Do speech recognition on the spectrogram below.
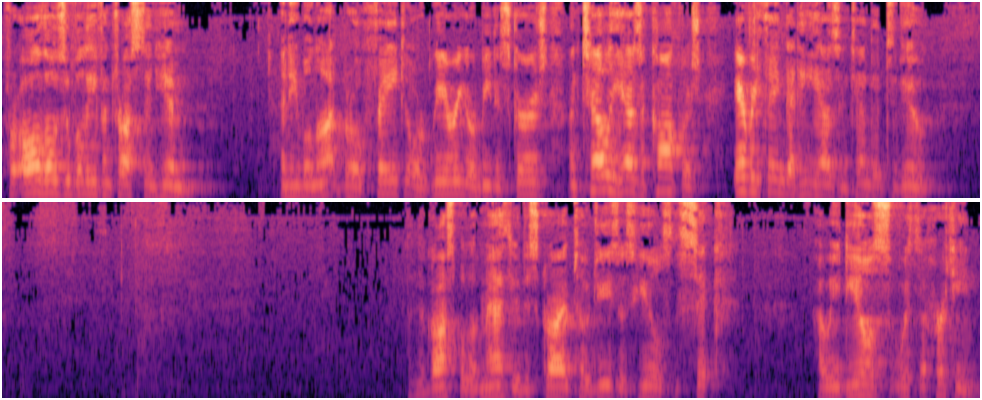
for all those who believe and trust in him. And he will not grow faint or weary or be discouraged until he has accomplished everything that he has intended to do. And the Gospel of Matthew describes how Jesus heals the sick, how he deals with the hurting,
